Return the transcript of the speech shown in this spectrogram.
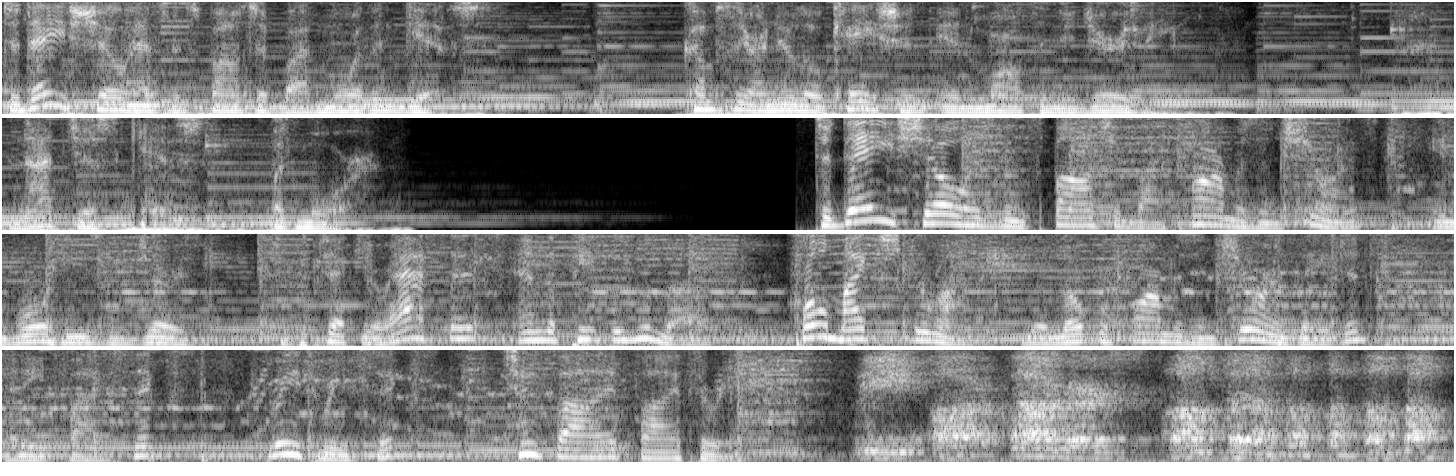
Today's show has been sponsored by More Than Gifts. Come see our new location in Marlton, New Jersey. Not just gifts, but more. Today's show has been sponsored by Farmers Insurance in Voorhees, New Jersey. To protect your assets and the people you love, call Mike Skoranek, your local Farmers Insurance agent, at 856 336 2553. We are farmers. Bum, bum, bum, bum, bum.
